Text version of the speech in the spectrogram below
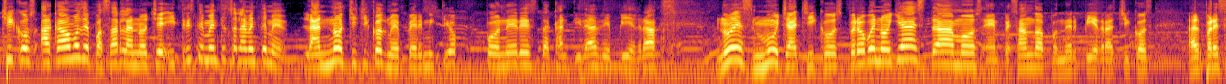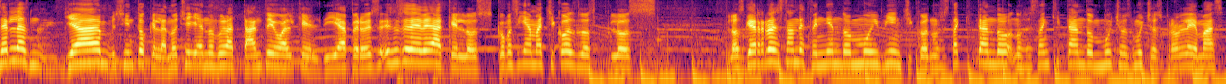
Chicos, acabamos de pasar la noche y tristemente solamente me, la noche, chicos, me permitió poner esta cantidad de piedra. No es mucha, chicos, pero bueno, ya estamos empezando a poner piedras, chicos. Al parecer las ya siento que la noche ya no dura tanto igual que el día, pero eso, se debe a que los, ¿cómo se llama chicos? Los, los, los guerreros están defendiendo muy bien chicos, nos está quitando, nos están quitando muchos, muchos problemas.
